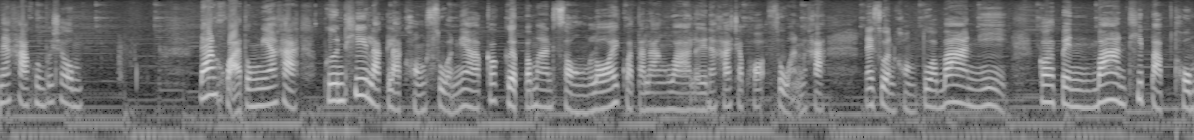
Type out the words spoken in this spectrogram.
เนี่ยค่ะคุณผู้ชม ด้านขวาตรงนี้ค่ะ พื้นที่หลักๆของสวนเนี่ยก็เกิดประมาณ 200 กว่าตารางวาเลยนะคะ เฉพาะสวนค่ะ ในส่วนของตัวบ้านนี่ก็เป็นบ้านที่ปรับถม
